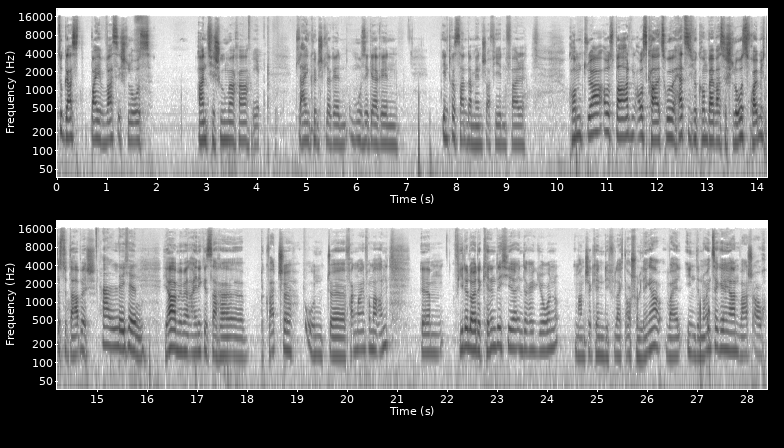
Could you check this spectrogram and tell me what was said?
zu Gast bei Was ist los? Antje Schumacher, Yep. Kleinkünstlerin, Musikerin, interessanter Mensch auf jeden Fall. Kommt ja aus Baden, aus Karlsruhe. Herzlich willkommen bei Was ist los? Freut mich, dass du da bist. Hallöchen. Ja, wir werden einige Sachen äh, bequatschen und äh, fangen wir einfach mal an. Ähm, viele Leute kennen dich hier in der Region, manche kennen dich vielleicht auch schon länger, weil in den 90er Jahren warst du auch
